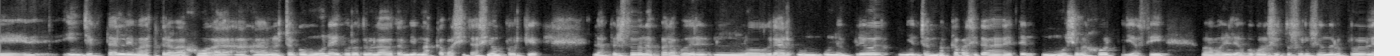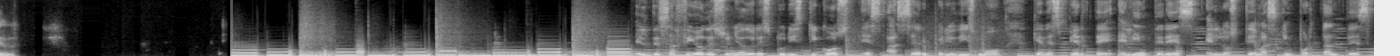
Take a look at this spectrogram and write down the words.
eh, inyectarle más trabajo a, nuestra comuna y por otro lado también más capacitación, porque las personas para poder lograr un, un empleo, mientras más capacitadas estén, mucho mejor y así vamos a ir de a poco, ¿no es cierto?, solucionando los problemas. El desafío de soñadores turísticos es hacer periodismo que despierte el interés en los temas importantes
